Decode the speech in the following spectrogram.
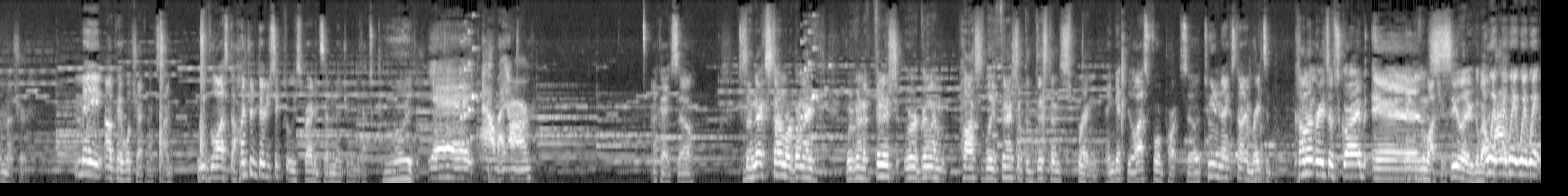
I'm not sure. May. Okay, we'll check next time. We've lost 136, but we spread 700, but that's good. Yay! Ow, my arm. Okay, so So next time we're gonna we're gonna finish. We're gonna possibly finish up the distant spring. and get the last four parts. So tune in next time. Rate Comment, rate, subscribe, Thank you and for watching. see you later. Goodbye. Oh wait, wait, wait, wait, wait,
